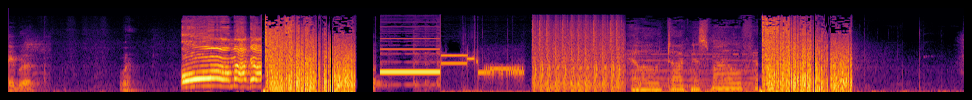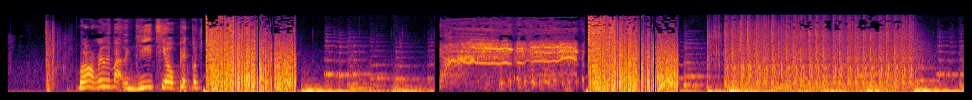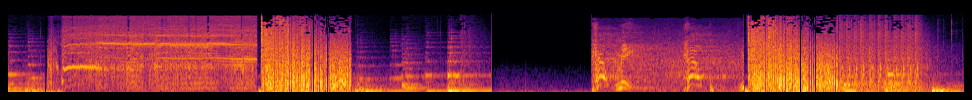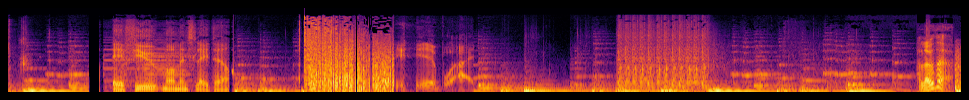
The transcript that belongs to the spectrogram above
Hey, bro. What? Oh my God! Hello, darkness, my old friend. Bro, I'm really about to get your pickle. A few moments later. yeah, boy. Hello there.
